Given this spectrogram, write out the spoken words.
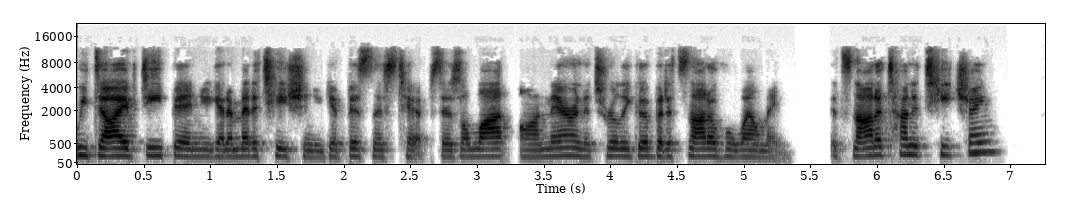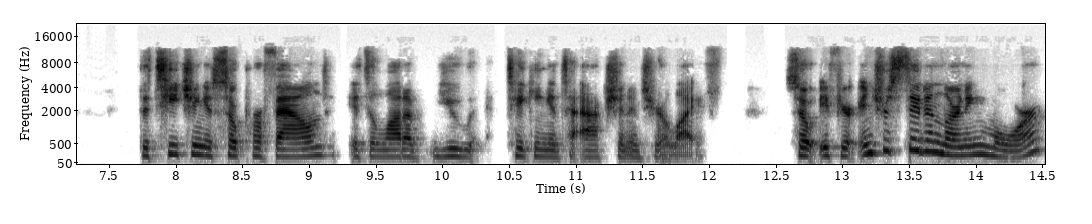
We dive deep in, you get a meditation, you get business tips. There's a lot on there and it's really good, but it's not overwhelming. It's not a ton of teaching. The teaching is so profound, it's a lot of you taking into action into your life. So if you're interested in learning more,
